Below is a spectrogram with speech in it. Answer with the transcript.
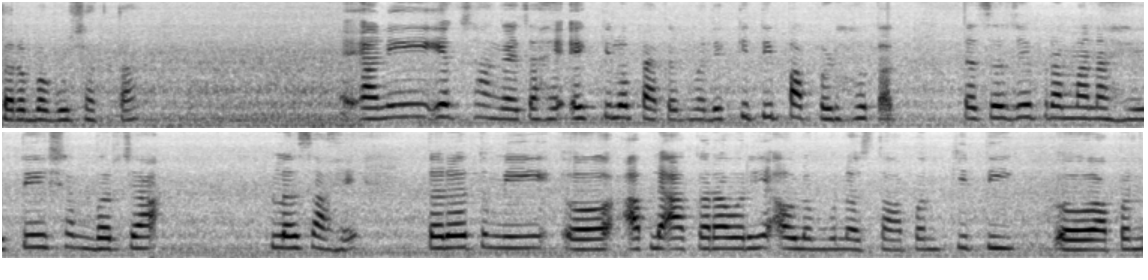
तर बघू शकता. आणि एक सांगायचं आहे एक किलो पॅकेटमध्ये किती पापड होतात? त्याचं जे प्रमाण आहे ते शंभरच्या प्लस आहे. तर तुम्ही आपल्या आकारावरही अवलंबून असतं. आपण किती आपण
